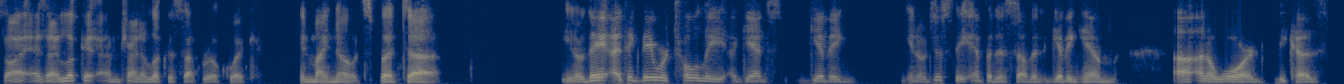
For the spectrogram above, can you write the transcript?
so I, as I look at, I'm trying to look this up real quick in my notes, but uh, you know, they I think they were totally against giving, you know, just the impetus of it, giving him uh, an award because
